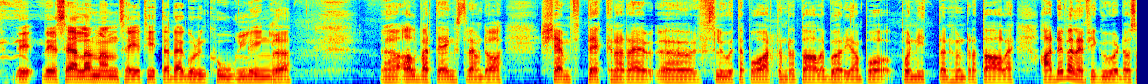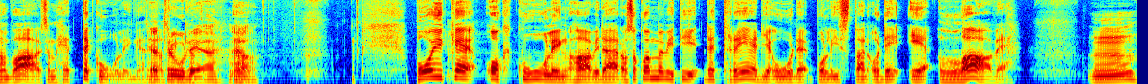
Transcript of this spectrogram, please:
det, det, är sällan man säger titta där går en cooling. Ja. Uh, Albert Engström då, skämttecknare, uh, slutet på 1800-talet, början på, på 1900-talet, hade väl en figur då som var, som hette Kolingen. Jag tror det. Ja. ja. Pojke och koling har vi där och så kommer vi till det tredje ordet på listan och det är lave. Mm,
